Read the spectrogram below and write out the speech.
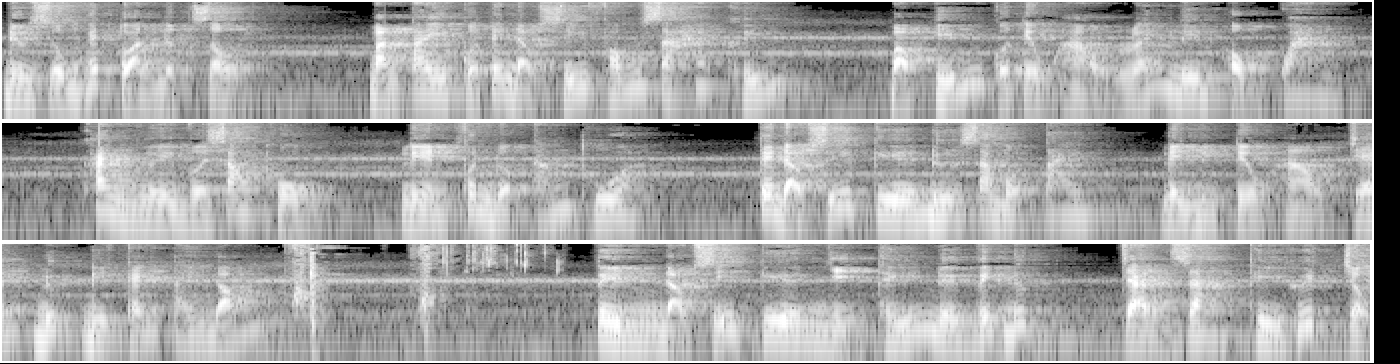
đều dùng hết toàn lực rồi. Bàn tay của tên đạo sĩ phóng ra hắc khí, bảo kiếm của Tiểu Hào lóe lên hồng quang. Hai người vừa giao thủ liền phân được thắng thua. Tên đạo sĩ kia đưa ra một tay, liền bị Tiểu Hào chém đứt đi cánh tay đó. Tên đạo sĩ kia nhìn thấy nơi vết đứt tràn ra thi huyết chồng,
